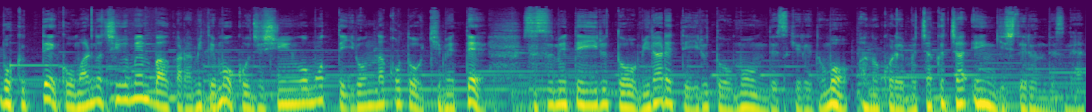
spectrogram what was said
僕ってこう周りのチームメンバーから見てもこう自信を持っていろんなことを決めて進めていると見られていると思うんですけれどもあのこれむちゃくちゃ演技してるんですね。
